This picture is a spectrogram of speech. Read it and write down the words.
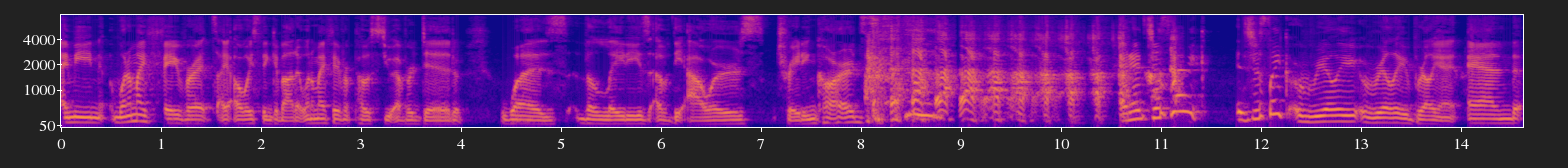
i mean one of my favorites i always think about it one of my favorite posts you ever did was the ladies of the hours trading cards. And it's just like it's just like really really brilliant. And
